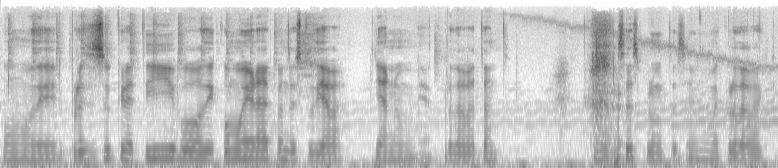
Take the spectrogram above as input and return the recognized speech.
como del proceso creativo, de cómo era cuando estudiaba. Ya no me acordaba tanto. Como esas preguntas ya no me acordaba que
